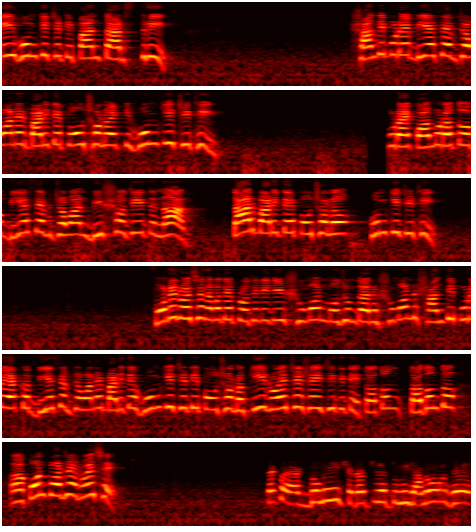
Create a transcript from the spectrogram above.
এই হুমকি চিঠি পান তার স্ত্রী। শান্তিপুরে বিএসএফ জওয়ানের বাড়িতে পৌঁছলো একটি হুমকি চিঠি। ত্রিপুরায় কর্মরত বিএসএফ জওয়ান বিশ্বজিৎ নাগ। তার বাড়িতে পৌঁছলো হুমকি চিঠি। ফোনে রয়েছেন আমাদের প্রতিনিধি সুমন মজুমদার। সুমন, শান্তিপুরে এক বিএসএফ জওয়ানের বাড়িতে হুমকি চিঠি পৌঁছলো। কি রয়েছে সেই চিঠিতে? তদন- তদন্ত কোন পর্যায়ে রয়েছে? দেখো, একদমই সেটা হচ্ছে তুমি জানো যে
